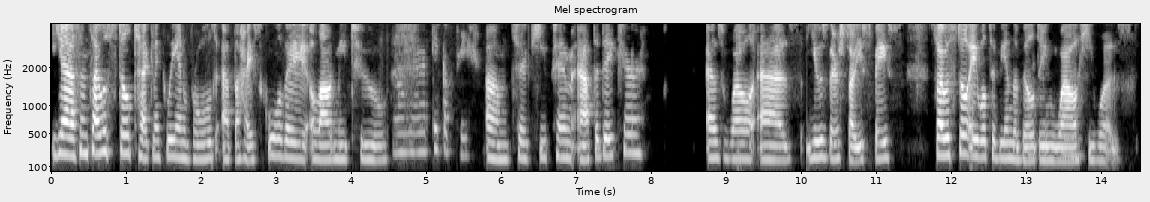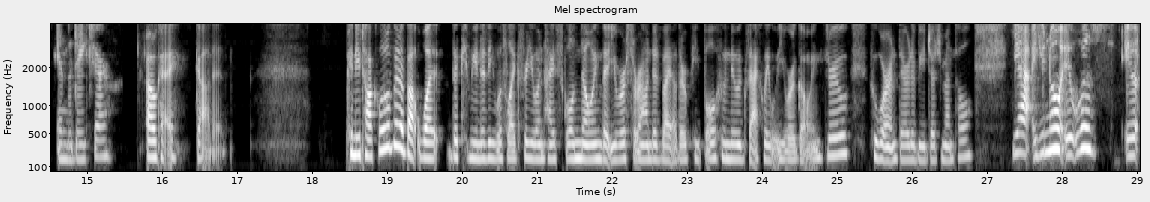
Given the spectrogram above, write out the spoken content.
Yeah, since I was still technically enrolled at the high school, they allowed me to I'm gonna take a picture. um, to keep him at the daycare as well as use their study space. So I was still able to be in the building while he was in the daycare. Okay, got it. Can you talk a little bit about what the community was like for you in high school, knowing that you were surrounded by other people who knew exactly what you were going through, who weren't there to be judgmental? Yeah, you know, it was, it,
